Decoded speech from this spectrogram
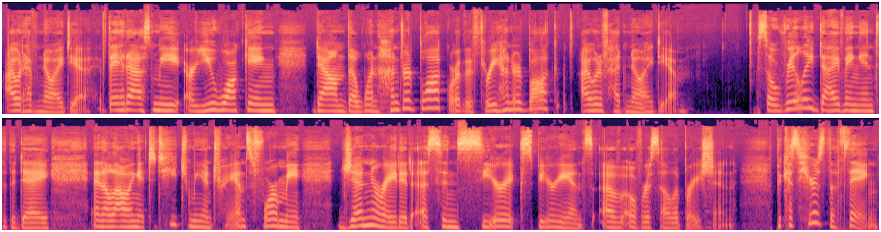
I would have no idea. If they had asked me, Are you walking down the 100 block or the 300 block? I would have had no idea. So, really diving into the day and allowing it to teach me and transform me generated a sincere experience of over celebration. Because here's the thing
